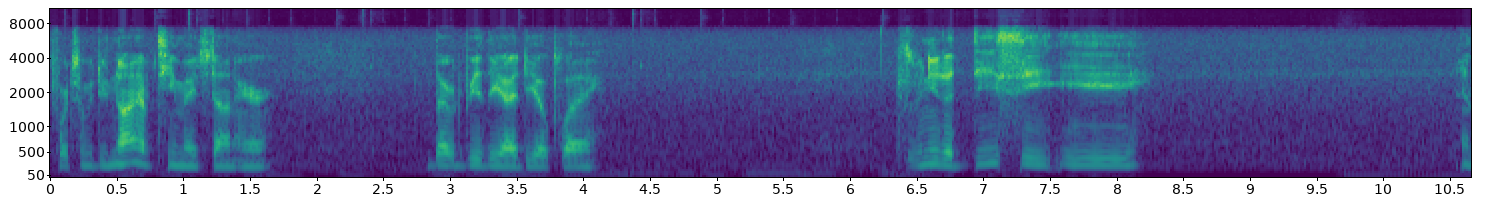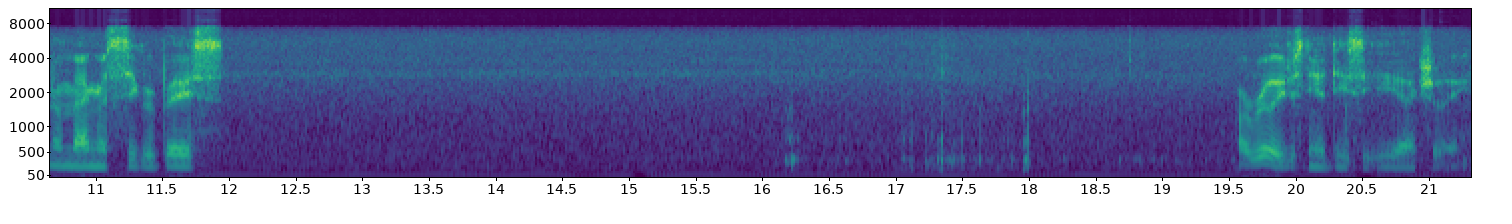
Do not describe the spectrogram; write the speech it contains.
Fortunately, we do not have teammates down here. That would be the ideal play. Because we need a DCE and a Magma Secret Base. Or really just need a DCE actually.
